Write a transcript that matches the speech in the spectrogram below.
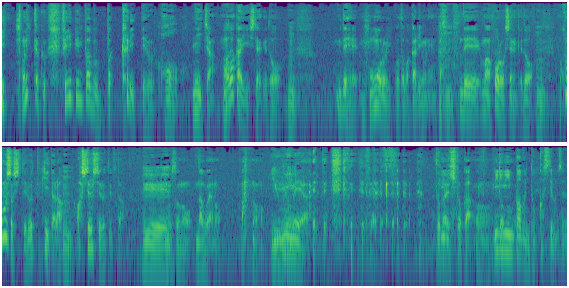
い。とにかくフィリピンパブばっかり行ってるほ兄ちゃん、まあ、はい。若い人やけど、ううん。でおもろいことばっかり言うねんか。でまあフォローしてんねんけど、うん。この人知ってる？って聞いたら「うん。あ知ってる知ってる」って言ってた、へえその名古屋のあの有名やって。とかとか、うん、フィリピンパブに特化してるんですね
